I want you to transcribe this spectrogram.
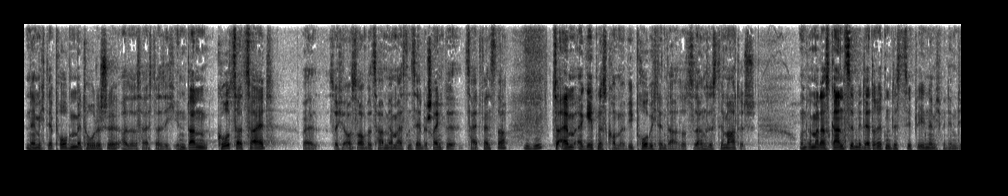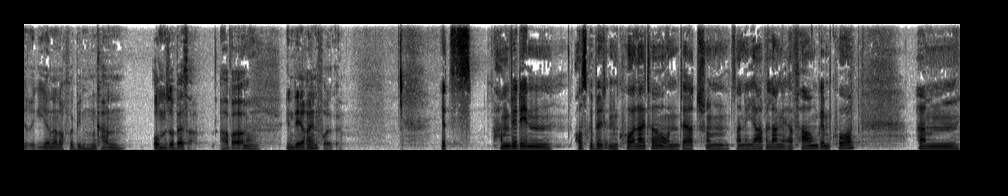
nämlich der probenmethodische. Also das heißt, dass ich in dann kurzer Zeit, weil solche Ensembles haben ja meistens sehr beschränkte Zeitfenster, mhm. zu einem Ergebnis komme. Wie probe ich denn da sozusagen systematisch? Und wenn man das Ganze mit der dritten Disziplin, nämlich mit dem Dirigieren dann noch verbinden kann, umso besser. Aber genau. In der Reihenfolge. Jetzt haben wir den ausgebildeten Chorleiter und er hat schon seine jahrelange Erfahrung im Chor. Ähm,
